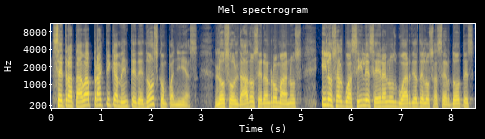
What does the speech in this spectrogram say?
Se trataba prácticamente de dos compañías. Los soldados eran romanos y los alguaciles eran los guardias de los sacerdotes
